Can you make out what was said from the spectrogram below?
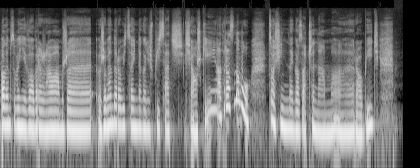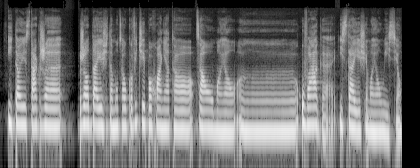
Potem sobie nie wyobrażałam, że, że będę robić co innego niż pisać książki, a teraz znowu coś innego zaczynam robić. I to jest tak, że, że oddaje się temu całkowicie i pochłania to całą moją yy, uwagę i staje się moją misją.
